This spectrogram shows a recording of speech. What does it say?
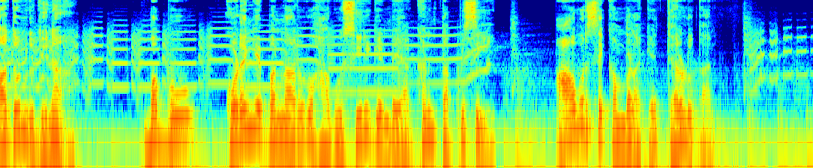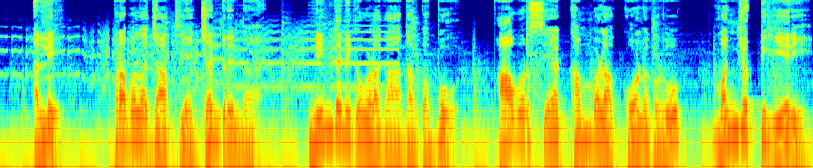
ಅದೊಂದು ದಿನ ಬಬ್ಬು ಕೊಡಂಗೆ ಬನ್ನಾರರು ಹಾಗೂ ಸಿರಿಗೆಂಡೆಯ ಕಣ್ ತಪ್ಪಿಸಿ ಆವರ್ಸೆ ಕಂಬಳಕ್ಕೆ ತೆರಳುತ್ತಾನೆ. ಅಲ್ಲಿ ಪ್ರಬಲ ಜಾತಿಯ ಜನರಿಂದ ನಿಂದನೆಗೆ ಒಳಗಾದ ಬಬ್ಬು ಆವರ್ಸೆಯ ಕಂಬಳ ಕೋಣಗಳು ಮಂಜೊಟ್ಟಿ ಏರಿ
